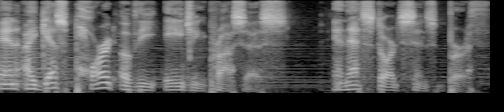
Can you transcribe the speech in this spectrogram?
And I guess part of the aging process, and that starts since birth,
